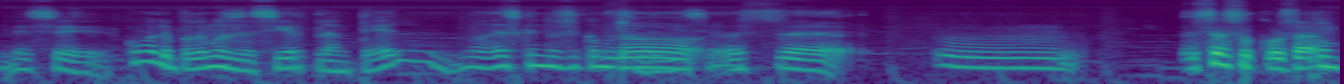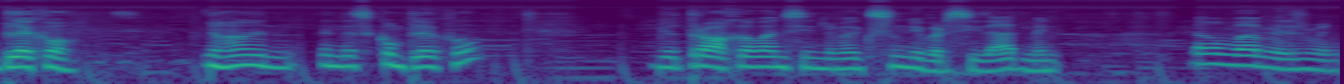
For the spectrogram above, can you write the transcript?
en ese ¿cómo le podemos decir? plantel? No, es que no sé cómo se le No, dice. es. eh, mm, esa sucursal. Complejo. Ajá, en, en ese complejo yo trabajaba en Cinemex Universidad, men. No mames, men.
